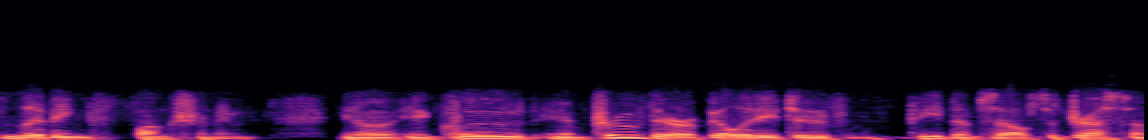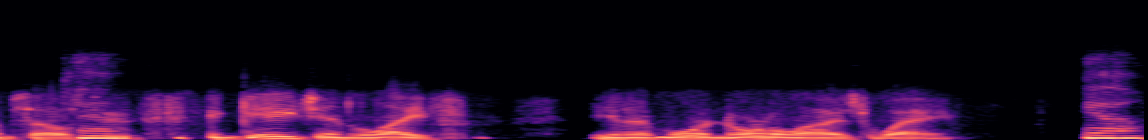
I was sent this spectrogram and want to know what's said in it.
living functioning. You know, include improve their ability to feed themselves, to dress themselves, yeah. to engage in life in a more normalized way. Yeah.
